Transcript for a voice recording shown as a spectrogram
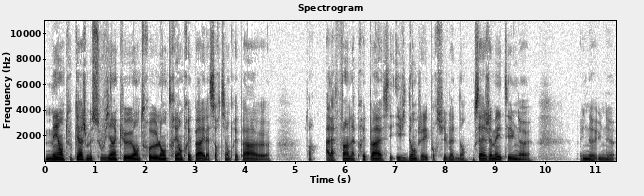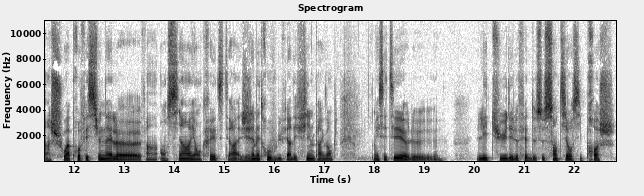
Mais en tout cas, je me souviens que entre l'entrée en prépa et la sortie en prépa, euh, à la fin de la prépa, c'était évident que j'allais poursuivre là-dedans. Donc ça n'a jamais été une une, un choix professionnel euh, ancien et ancré, etc. J'ai jamais trop voulu faire des films, par exemple, mais c'était euh, le l'étude et le fait de se sentir aussi proche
